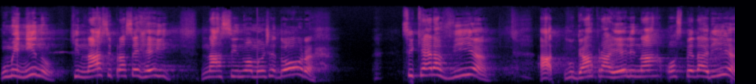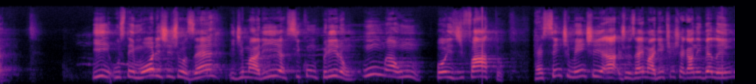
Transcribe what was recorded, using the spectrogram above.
o menino que nasce para ser rei nasce numa manjedoura. Sequer havia lugar para ele na hospedaria. E os temores de José e de Maria se cumpriram um a um, pois de fato Recentemente, José e Maria tinham chegado em Belém,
